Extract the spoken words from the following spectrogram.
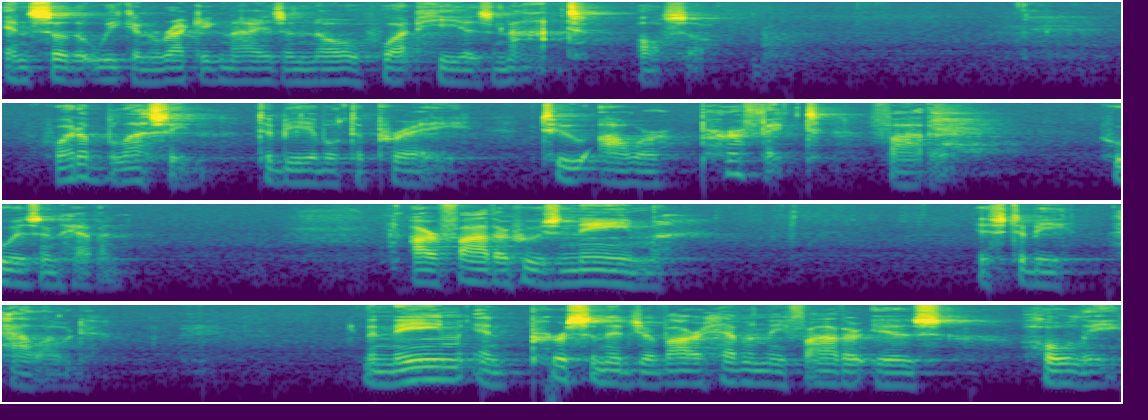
and so that we can recognize and know what He is not also. What a blessing to be able to pray to our perfect Father who is in heaven. Our Father whose name is to be hallowed. The name and personage of our Heavenly Father is holy.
